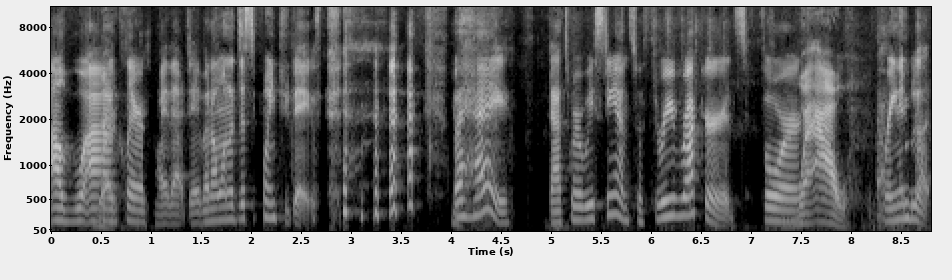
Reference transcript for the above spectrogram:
i'll, I'll Right. clarify that dave i don't want to disappoint you dave but hmm. hey that's where we stand so three records for Wow. raining blood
